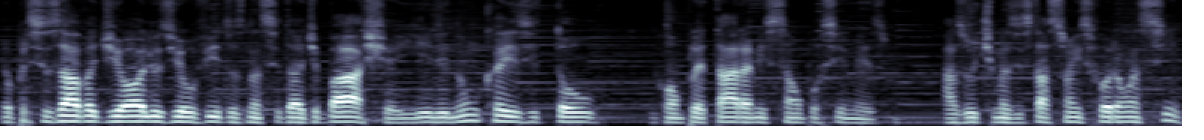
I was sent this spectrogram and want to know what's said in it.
Eu precisava de olhos e ouvidos na Cidade Baixa e ele nunca hesitou em completar a missão por si mesmo. As últimas estações foram assim.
